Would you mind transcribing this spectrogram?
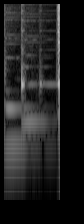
you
